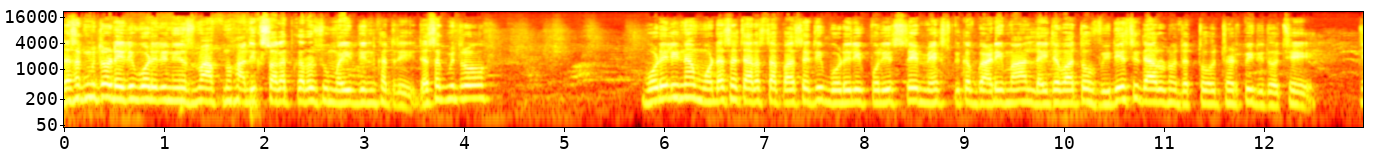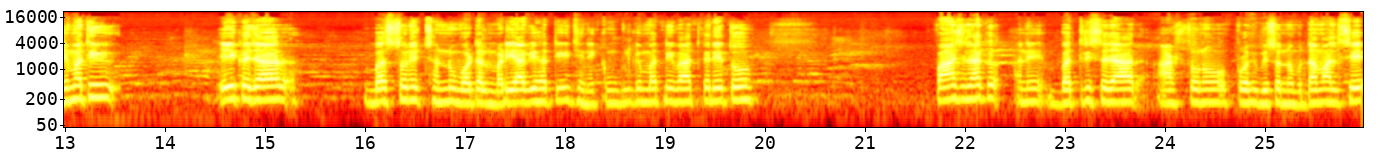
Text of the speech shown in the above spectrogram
દર્શક મિત્રો ડેલી બોડેલી ન્યૂઝમાં આપનું હાર્દિક સ્વાગત કરું છું મયુદ્દીન ખત્રી. દર્શક મિત્રો, બોડેલીના મોડાસા ચાર રસ્તા પાસેથી બોડેલી પોલીસે મેક્સ પિકઅપ ગાડીમાં લઈ જવાતો વિદેશી દારૂનો જથ્થો ઝડપી દીધો છે, જેમાંથી એક હજાર બસો ને છન્નું બોટલ મળી આવી હતી. જેની કુલ કિંમતની વાત કરીએ તો પાંચ લાખ અને બત્રીસ હજાર આઠસોનો પ્રોહિબિશનનો મુદ્દામાલ છે.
